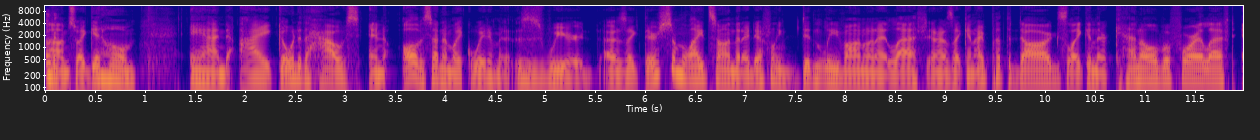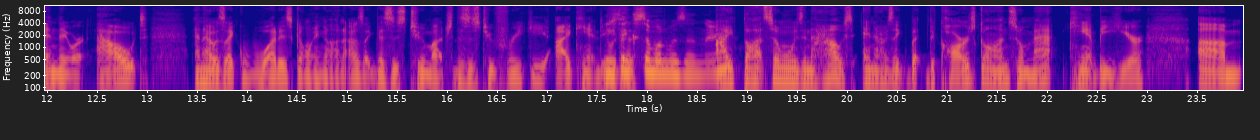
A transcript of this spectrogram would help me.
Um, so I get home and I go into the house, and all of a sudden I'm like, wait a minute, this is weird. I was like, there's some lights on that I definitely didn't leave on when I left. And I was like, and I put the dogs like in their kennel before I left, and they were out. And I was like, what is going on? I was like, this is too much. This is too freaky. I can't deal You with think someone was in there? I thought someone was in the house, and I was like, but the car's gone, so Matt can't be here. Um,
